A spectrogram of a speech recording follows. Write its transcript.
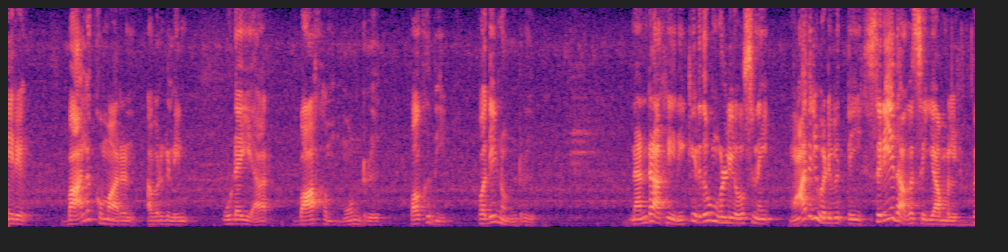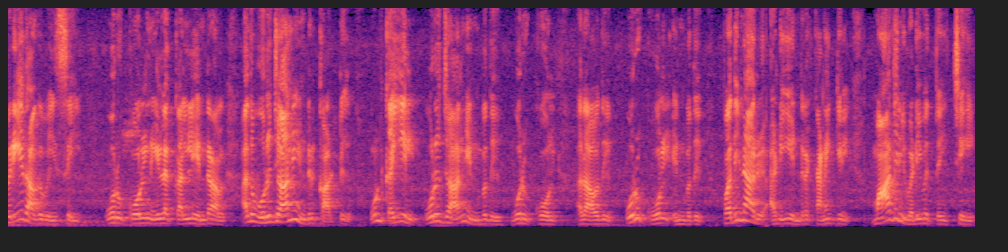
திரு பாலகுமாரன் அவர்களின் உடையார் பாகம் மூன்று பகுதி பதினொன்று. நன்றாக இருக்கிறது உங்கள் யோசனை. மாதிரி வடிவத்தை சிறியதாக செய்யாமல் பெரியதாகவே செய். ஒரு கோல் நீளக்கல் என்றால் அது ஒரு ஜான் என்று காட்டு. உன் கையில் ஒரு ஜான் என்பது ஒரு கோல். அதாவது ஒரு கோல் என்பது பதினாறு அடி என்ற கணக்கில் மாதிரி வடிவத்தை செய்.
